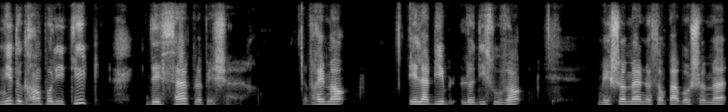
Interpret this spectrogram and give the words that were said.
ni de grands politiques, des simples pêcheurs. Vraiment, et la Bible le dit souvent, mes chemins ne sont pas vos chemins,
